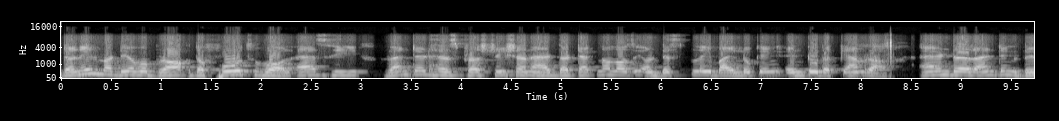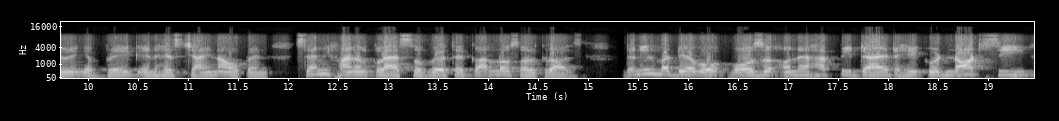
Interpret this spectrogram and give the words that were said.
Daniil Medvedev broke the fourth wall as he vented his frustration at the technology on display by looking into the camera and ranting during a break in his China Open semi-final clash with Carlos Alcaraz. Daniil Medvedev was unhappy that he could not see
